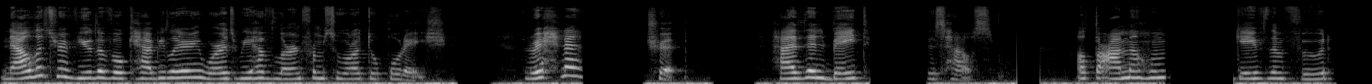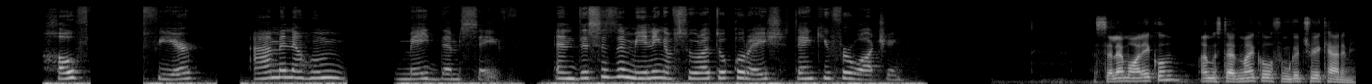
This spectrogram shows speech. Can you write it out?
Now let's review the vocabulary words we have learned from Surah Quraysh. رحلة trip. هذا البيت this house. أطعمهم gave them food. خوف fear. آمنهم made them safe. And this is the meaning of Surah Quraysh. Thank you for watching. Assalamu alaikum. I'm Ustad Michael from Good Tree Academy.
